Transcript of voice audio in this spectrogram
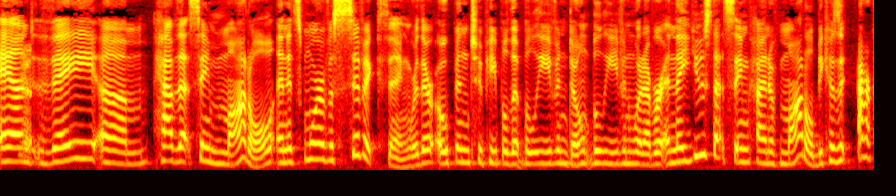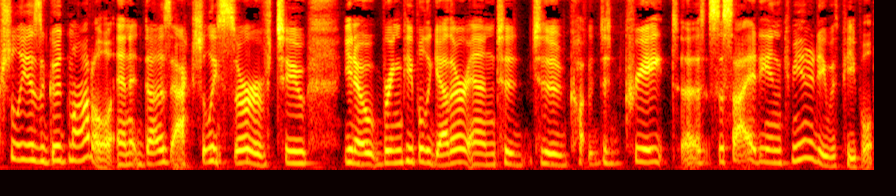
And they um, have that same model, and it's more of a civic thing where they're open to people that believe and don't believe and whatever. And they use that same kind of model because it actually is a good model, and it does actually serve to, you know, bring people together and to to, to create uh, society and community with people.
